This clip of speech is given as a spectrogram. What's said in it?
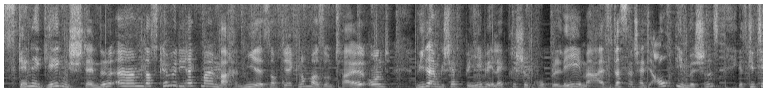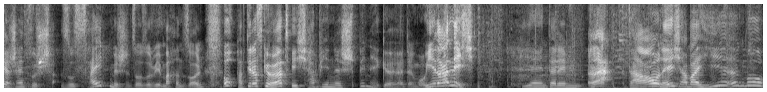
Scanne Gegenstände. Ähm, das können wir direkt mal machen. Hier ist noch direkt nochmal so ein Teil. Und wieder im Geschäft behebe elektrische Probleme. Also das ist anscheinend auch die Missions. Jetzt gibt es hier anscheinend so, so Side-Missions, also wir machen sollen. Oh, habt ihr das gehört? Ich habe hier eine Spinne gehört irgendwo. Hier dran nicht. Hier hinter dem... Ah, da auch nicht, aber hier irgendwo...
